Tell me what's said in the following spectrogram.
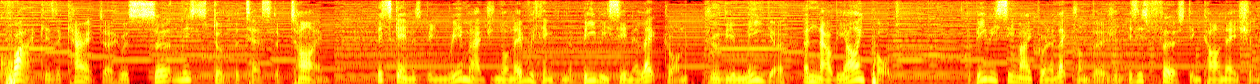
Qwak is a character who has certainly stood the test of time. This game has been reimagined on everything from the BBC and Electron through the Amiga and now the iPod. The BBC Micro and Electron version is his first incarnation.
